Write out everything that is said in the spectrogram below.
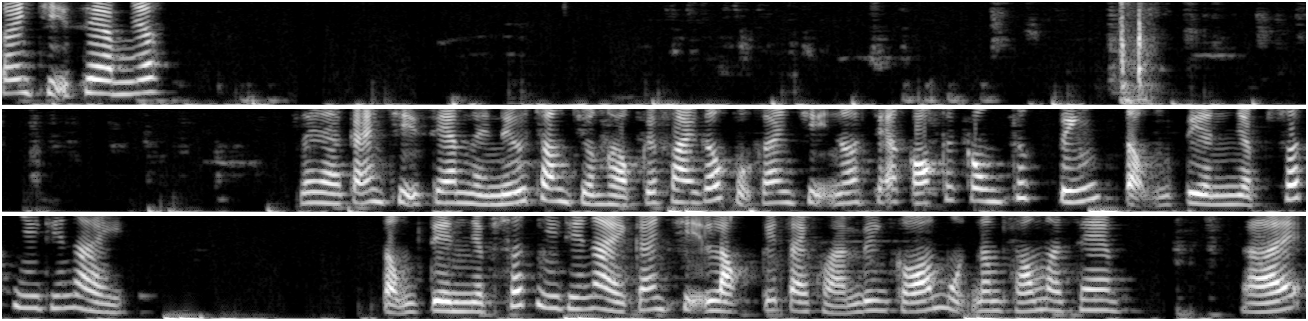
Các anh chị xem nhé. Đây là các anh chị xem này, nếu trong trường hợp cái file gốc của các anh chị nó sẽ có cái công thức tính tổng tiền nhập xuất như thế này. Tổng tiền nhập xuất như thế này, các anh chị lọc cái tài khoản bên có 156 mà xem. Đấy.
